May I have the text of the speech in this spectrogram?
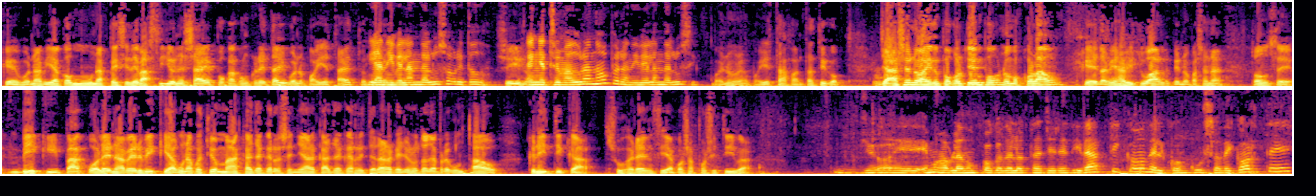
que bueno, había como una especie de vacío en esa época concreta y bueno, pues ahí está esto. ¿no? Y a nivel andaluz sobre todo. Sí, ¿no? En Extremadura no, pero a nivel andaluz sí. Bueno, bueno, pues ahí está, fantástico. Ya se nos ha ido un poco el tiempo, nos hemos colado, que también es habitual, que no pasa nada. Entonces, Vicky, Paco, Elena, a ver, Vicky, ¿alguna cuestión más que haya que reseñar, que haya que reiterar, que yo no te haya preguntado? Crítica, sugerencia, cosas positivas. Yo eh, hemos hablado un poco de los talleres didácticos, del concurso de corte.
